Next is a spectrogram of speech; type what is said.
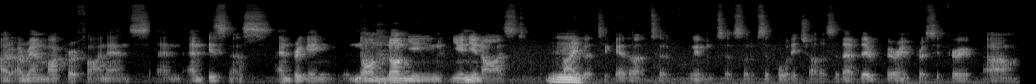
around microfinance and, and business and bringing non non unionized Mm. labour together to women to sort of support each other. So that they're a very impressive group. Um,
